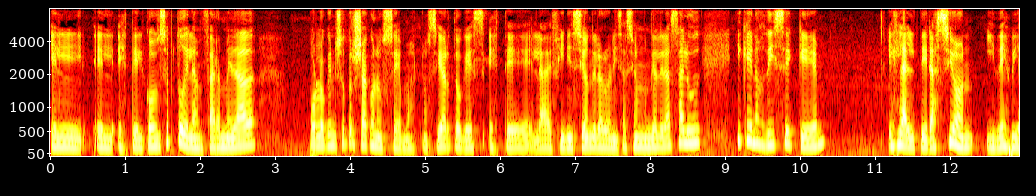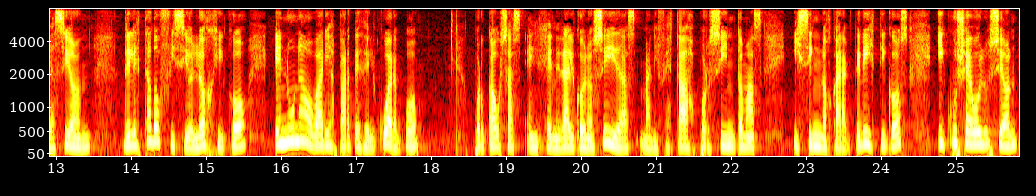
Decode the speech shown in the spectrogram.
el, este, el concepto de la enfermedad por lo que nosotros ya conocemos, ¿no es cierto? Que es este, la definición de la Organización Mundial de la Salud y que nos dice que es la alteración y desviación del estado fisiológico en una o varias partes del cuerpo, por causas en general conocidas, manifestadas por síntomas y signos característicos, y cuya evolución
